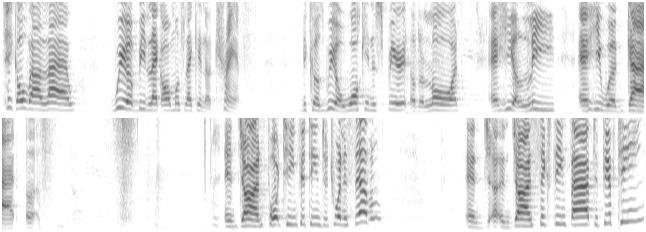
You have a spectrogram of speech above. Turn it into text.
take over our life. We'll be like almost like in a trance because we are walking the Spirit of the Lord and He'll lead and He will guide us. In John 14, 15 to 27, and in John 16, 5 to 15,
